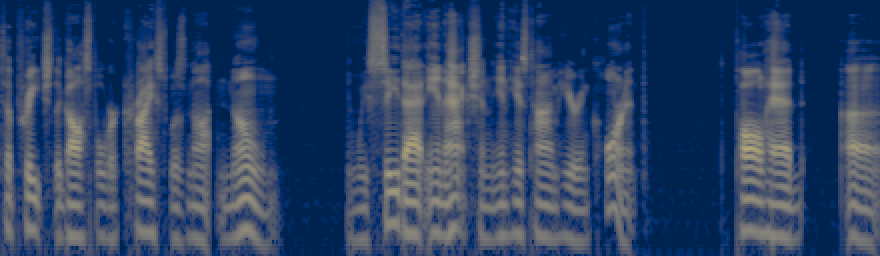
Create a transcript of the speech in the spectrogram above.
to preach the gospel where Christ was not known. And we see that in action in his time here in Corinth. Paul had uh,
